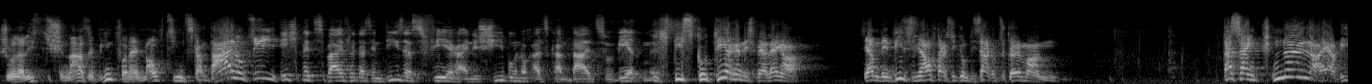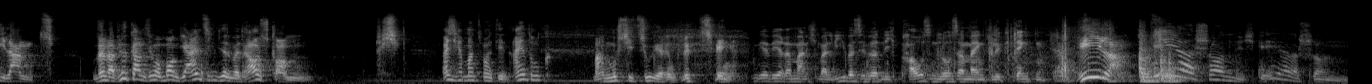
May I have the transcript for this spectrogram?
journalistischen Nase Wind von einem aufziehenden Skandal und Sie... Ich bezweifle, dass in dieser Sphäre eine Schiebung noch als Skandal zu werten ist. Ich diskutiere nicht mehr länger. Sie haben den dienstlichen Auftrag, sich um die Sache zu kümmern. Das ist ein Knüller, Herr Wieland. Und wenn wir Glück haben, sind wir morgen die Einzigen, die damit rauskommen. Ich, weiß, ich habe manchmal den Eindruck, man muss sie zu ihrem Glück zwingen. Mir wäre manchmal lieber, Sie würden nicht pausenlos an mein Glück denken. Herr Wieland! Ich gehe ja schon, ich gehe ja schon.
